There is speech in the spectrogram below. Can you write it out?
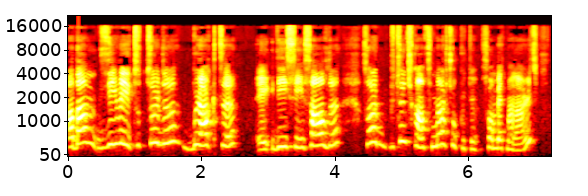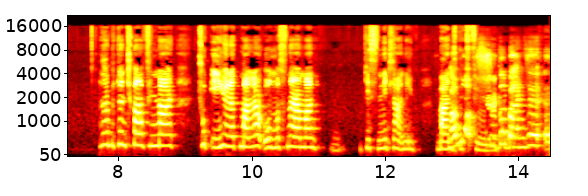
Adam zirveyi tutturdu, bıraktı. E, DC'yi saldı. Sonra bütün çıkan filmler çok kötü. Son Batman hariç. Sonra bütün çıkan filmler çok iyi yönetmenler olmasına rağmen kesinlikle hani bence Ama şurada bence e,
